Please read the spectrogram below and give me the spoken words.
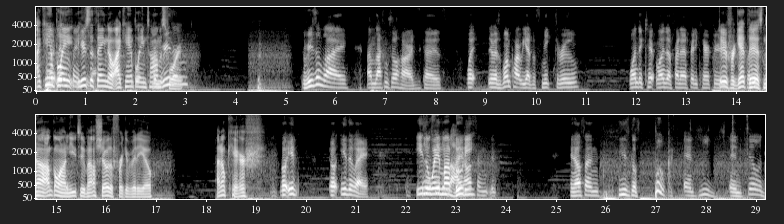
I can't blame. Here's the thing, though. I can't blame Thomas the for it. The reason why I'm laughing so hard is because what there was one part where you had to sneak through one of the one of the Friday Freddy characters. Dude, forget this. No, I'm going on YouTube and I'll show the freaking video. I don't care. Well, either, well, either way. Either way, my by, and all booty. sudden- And all of a sudden, he just goes boom, and he and Phil,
